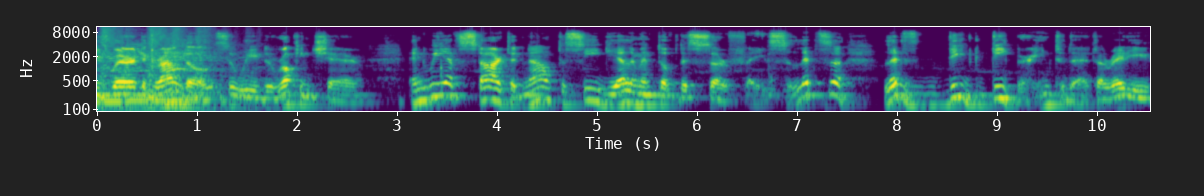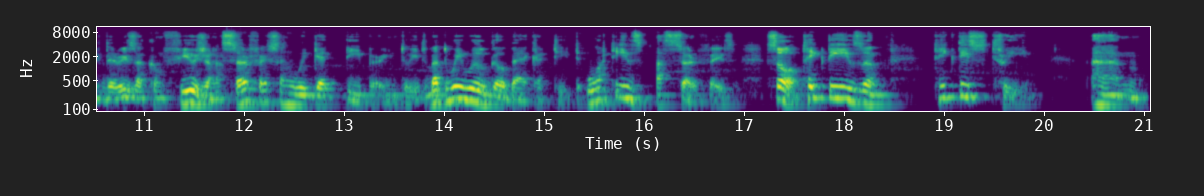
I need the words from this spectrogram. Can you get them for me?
These were the Groundhogs with the rocking chair. And we have started now to see the element of the surface. Let's uh, let's dig deeper into that. Already there is a confusion, a surface, and we get deeper into it. But we will go back at it. What is a surface? So take these, uh, take this tree. Um,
